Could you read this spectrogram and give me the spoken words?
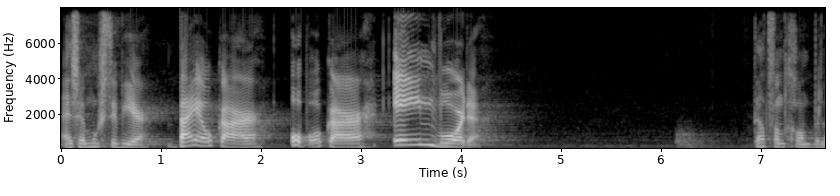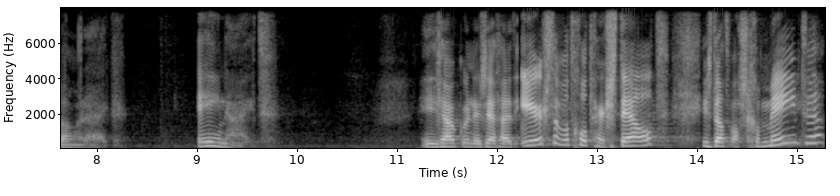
En ze moesten weer bij elkaar, op elkaar, één worden. Dat vond God belangrijk. Eenheid. En je zou kunnen zeggen, het eerste wat God herstelt, is dat we als gemeente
